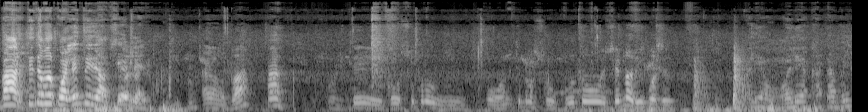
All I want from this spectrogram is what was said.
બહારથી તમારે કોલેજથી જ આવશે એટલે. આ બા હા. તે કહું શું પેલું ઓન કે પેલો છોકરું તો અલ્યા ઓલ્યા ખાટા ભાઈ.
